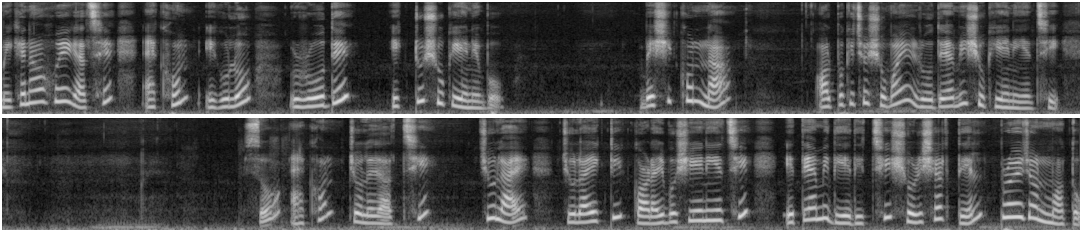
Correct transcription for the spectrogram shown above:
মেখে নেওয়া হয়ে গেছে। এখন এগুলো রোদে একটু শুকিয়ে নেব। বেশিক্ষণ না, অল্প কিছু সময় রোদে আমি শুকিয়ে নিয়েছি। সো এখন চলে যাচ্ছি চুলায়। চুলায় একটি কড়াই বসিয়ে নিয়েছি। এতে আমি দিয়ে দিচ্ছি সরিষার তেল প্রয়োজন মতো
